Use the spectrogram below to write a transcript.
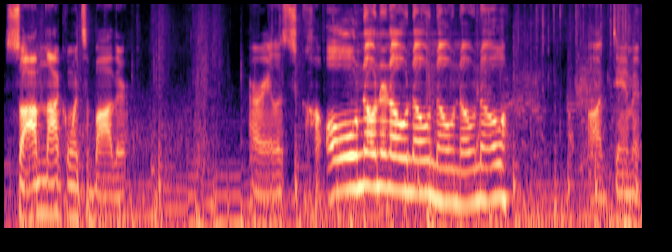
so I'm not going to bother. All right let's oh no no no no no no no. Oh damn it.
